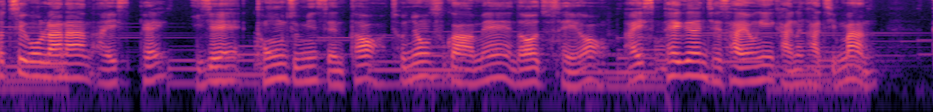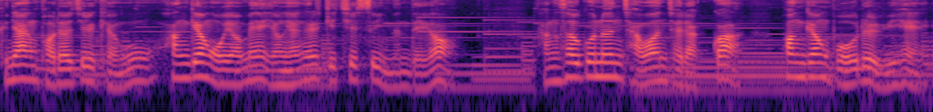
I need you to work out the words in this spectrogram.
처치곤란한 아이스팩 이제 동주민센터 전용 수거함에 넣어주세요. 아이스팩은 재사용이 가능하지만 그냥 버려질 경우 환경오염에 영향을 끼칠 수 있는데요. 강서구는 자원 절약과 환경 보호를 위해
